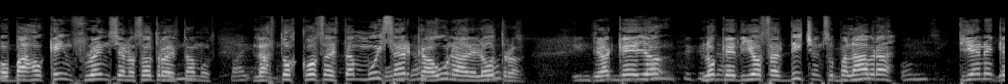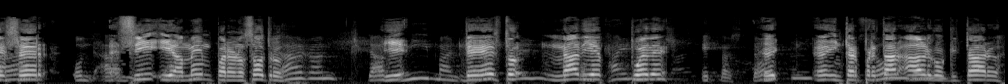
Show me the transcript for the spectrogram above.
o bajo qué influencia nosotros estamos. Las dos cosas están muy cerca una del otro. Y aquello, lo que Dios ha dicho en su palabra, tiene que ser sí y amén para nosotros. Y de esto nadie puede eh, eh, interpretar algo, quitar,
